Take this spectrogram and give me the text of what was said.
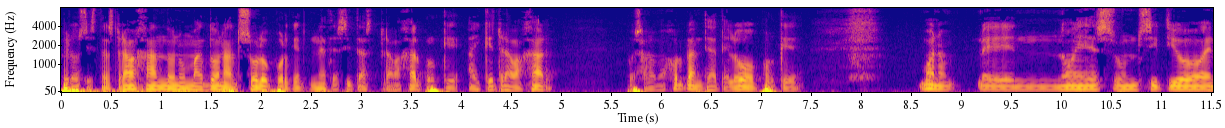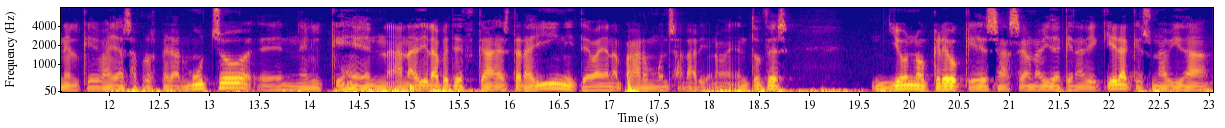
Pero si estás trabajando en un McDonald's solo porque necesitas trabajar porque hay que trabajar, pues a lo mejor planteatelo porque bueno, eh, no es un sitio en el que vayas a prosperar mucho, en el que a nadie le apetezca estar allí ni te vayan a pagar un buen salario, ¿no? Entonces, yo no creo que esa sea una vida que nadie quiera, que es una vida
